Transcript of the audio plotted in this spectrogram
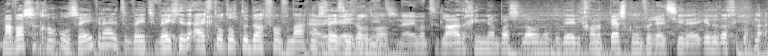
Maar was het gewoon onzekerheid? Weet, weet je eigenlijk tot op de dag van vandaag nog steeds niet wat het was? Nee, want later ging hij naar Barcelona. Toen deed hij gewoon een persconferentie keer. Toen dacht ik, van, nou,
